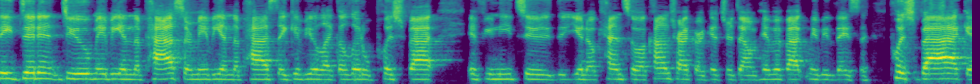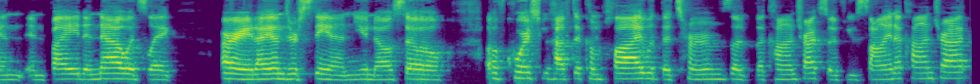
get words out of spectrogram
they didn't do maybe in the past or maybe in the past they give you like a little pushback if you need to you know cancel a contract or get your down payment back. Maybe they say push back and and fight and now it's like all right i understand you know? So of course you have to comply with the terms of the contract. So if you sign a contract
